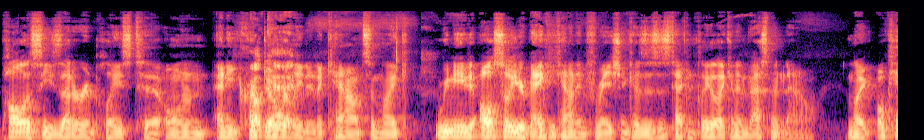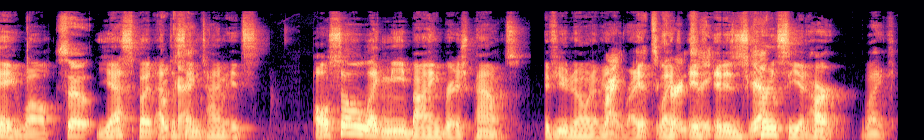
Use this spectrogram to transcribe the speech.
policies that are in place to own any crypto related accounts and like we need also your bank account information because this is technically like an investment now. I'm like, okay, well, so Yes, but at the same time, it's also like me buying British pounds, if you know what I mean, Right, right? it's like. It, it is Yeah. currency at heart. Like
